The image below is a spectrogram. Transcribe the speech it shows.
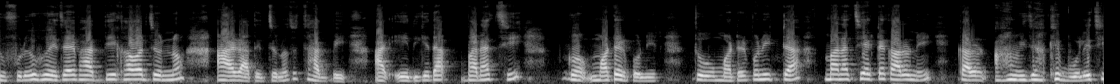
দুপুরেও হয়ে যায় ভাত দিয়ে খাওয়ার জন্য, আর রাতের জন্য তো থাকবেই। আর এদিকে বানাচ্ছি মটর পনির। তো মটর পনিরটা বানাচ্ছি একটা কারণেই, কারণ আমি যাকে বলেছি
